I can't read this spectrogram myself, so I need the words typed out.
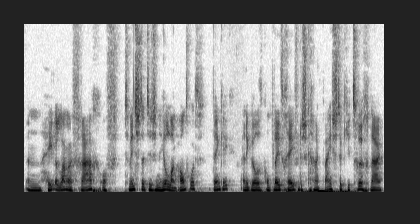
een hele lange vraag. Of tenminste, het is een heel lang antwoord, denk ik. En ik wil het compleet geven, dus ik ga een klein stukje terug naar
